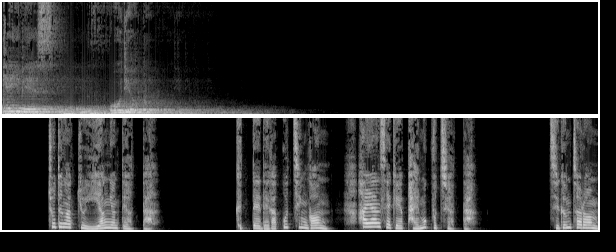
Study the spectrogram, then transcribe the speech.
KBS 오디오북 초등학교 2학년 때였다. 그때 내가 꽂힌 건 하얀색의 발목 부츠였다. 지금처럼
